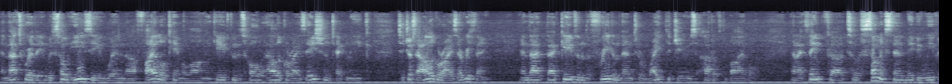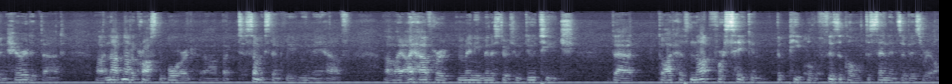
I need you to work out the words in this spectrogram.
And that's where they, it was so easy when uh, Philo came along and gave them this whole allegorization technique to just allegorize everything. And that, that gave them the freedom then to write the Jews out of the Bible. And I think uh, to some extent maybe we've inherited that. Uh, not, not across the board, uh, but to some extent we, we may have. Um, I, I have heard many ministers who do teach that God has not forsaken the people, the physical descendants of Israel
